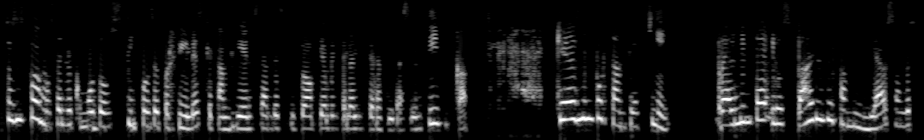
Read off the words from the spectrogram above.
Entonces podemos tener como dos tipos de perfiles que también se han descrito ampliamente en la literatura científica. ¿Qué es lo importante aquí? Realmente los padres de familia son los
